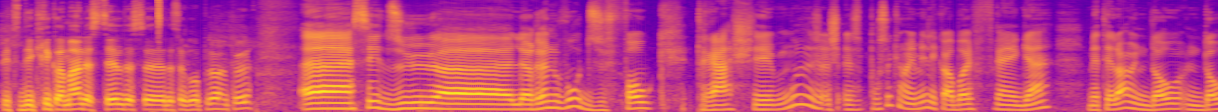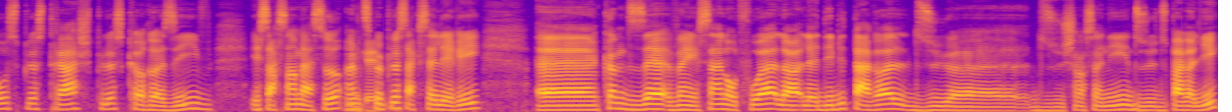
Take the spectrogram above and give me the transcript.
Puis tu décris comment le style de ce, de ce groupe-là, un peu? Euh, c'est du euh, le renouveau du folk trash. Et moi, je- pour ceux qui ont aimé les Cowboys fringants, mettez-leur une, do- une dose plus trash, plus corrosive, et ça ressemble à ça, un petit peu plus accéléré. Euh, comme disait Vincent l'autre fois, le, le débit de parole du, euh, du chansonnier, du, du parolier,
